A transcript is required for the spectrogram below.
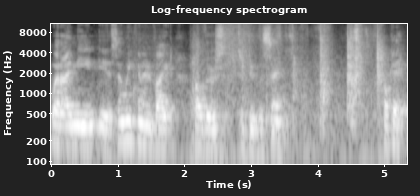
what I mean is, and we can invite others to do the same. Okay.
